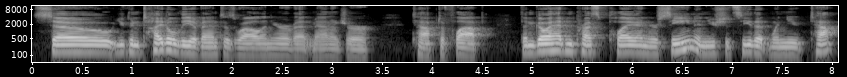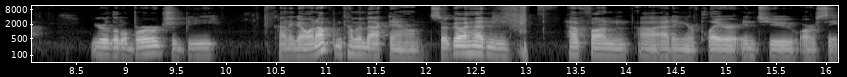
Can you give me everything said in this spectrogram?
So you can title the event as well in your event manager, tap to flap. Then go ahead and press play on your scene and you should see that when you tap, your little bird should be kind of going up and coming back down. So go ahead and have fun uh, adding your player into our scene.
